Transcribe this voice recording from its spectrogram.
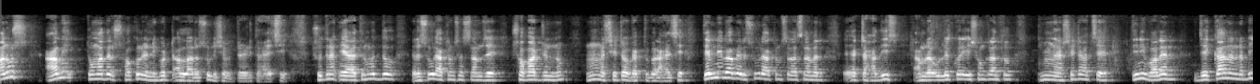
মানুষ, আমি তোমাদের সকলের নিকট আল্লাহ রসুল হিসেবে প্রেরিত হয়েছি। সুতরাং এই আয়তের মধ্যে রসুল আকরম সাল্লাম যে সবার জন্য সেটাও ব্যক্ত করা হয়েছে। তেমনি ভাবে রসুল আকরম সাল্লাহামের একটা হাদিস আমরা উল্লেখ করি এই সংক্রান্ত সেটা হচ্ছে তিনি বলেন যে কান নবী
